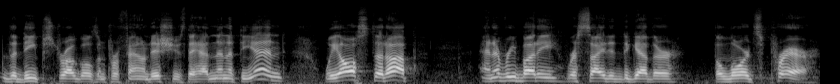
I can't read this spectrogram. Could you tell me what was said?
the deep struggles and profound issues they had. And then at the end, we all stood up and everybody recited together the Lord's Prayer.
